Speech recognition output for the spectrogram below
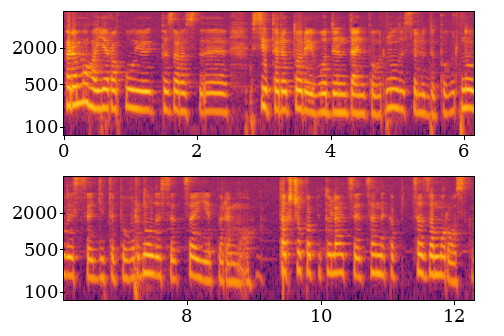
Перемога, я рахую, якби зараз е, всі території в один день повернулися, люди повернулися, діти повернулися. Це є перемога. Так що капітуляція це не капі... це заморозка.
